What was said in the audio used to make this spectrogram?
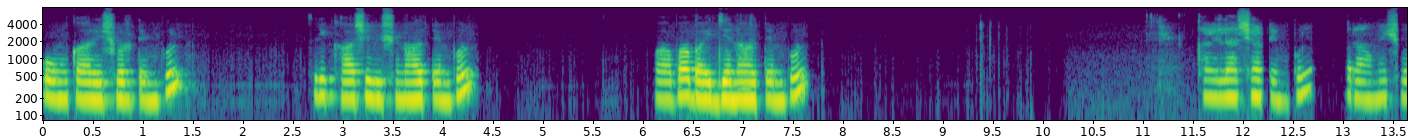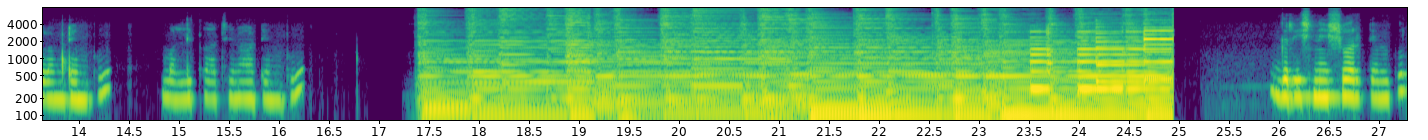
Omkareshwar temple Shri Kashi Vishwanath temple Baba Baidyanath temple Kailasa temple Rameswaram temple Mallikarjuna temple. Grishneshwar temple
